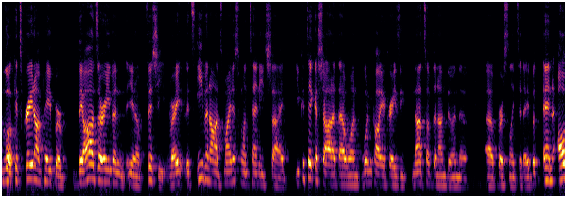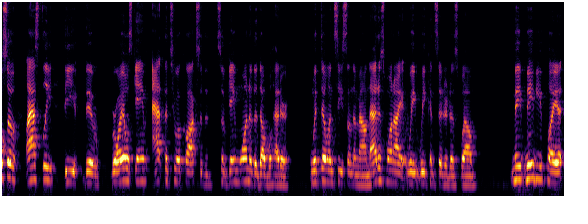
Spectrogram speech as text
look, it's great on paper. The odds are even, you know, fishy, right? It's even odds, minus 110 each side. You could take a shot at that one. Wouldn't call you crazy. Not something I'm doing though, uh, personally today. But and also, lastly, the the Royals game at the two o'clock. So the so game one of the doubleheader with Dylan Cease on the mound. That is one I we we considered as well. Maybe, maybe you play it.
